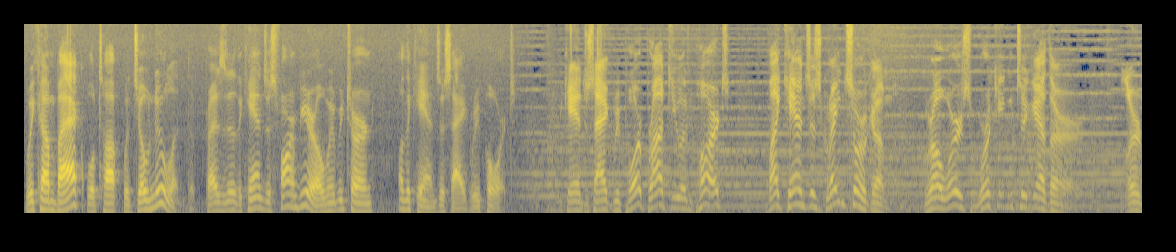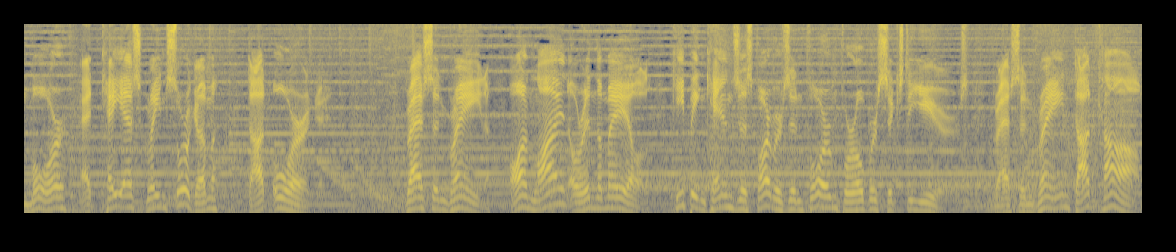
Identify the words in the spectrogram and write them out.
we come back, we'll talk with Joe Newland, the president of the Kansas Farm Bureau, when we return on the Kansas Ag Report. The Kansas Ag Report brought to you in part by Kansas Grain Sorghum, growers working together. Learn more at ksgrainsorghum.org. Grass and Grain, online or in the mail, keeping Kansas farmers informed for over 60 years. Grassandgrain.com.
